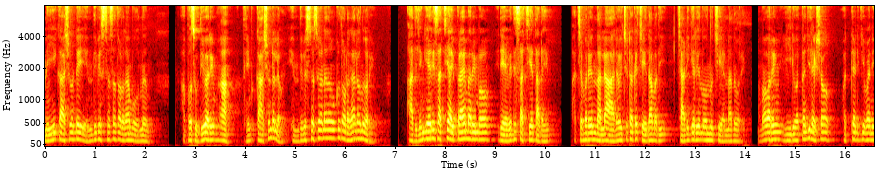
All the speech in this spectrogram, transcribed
നീ ഈ കാശ് കൊണ്ട് എന്ത് ബിസിനസ്സാണ് തുടങ്ങാൻ പോകുന്നത്? അപ്പോൾ സുധി പറയും ആ ഇത്രയും കാശുണ്ടല്ലോ എന്ത് ബിസിനസ് വേണമെങ്കിൽ നമുക്ക് തുടങ്ങാമല്ലോ എന്ന് പറയും. അതിലും കയറി സച്ചി അഭിപ്രായം പറയുമ്പോൾ രേവതി സച്ചിയെ തടയും. അച്ഛൻ പറയും നല്ല ആലോചിച്ചിട്ടൊക്കെ ചെയ്താൽ മതി ചാടി കയറിയൊന്നും ഒന്നും ചെയ്യണ്ടെന്ന് പറയും. അമ്മ പറയും ഈ ഇരുപത്തഞ്ച് ലക്ഷം ഒറ്റയടിക്ക് പനി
